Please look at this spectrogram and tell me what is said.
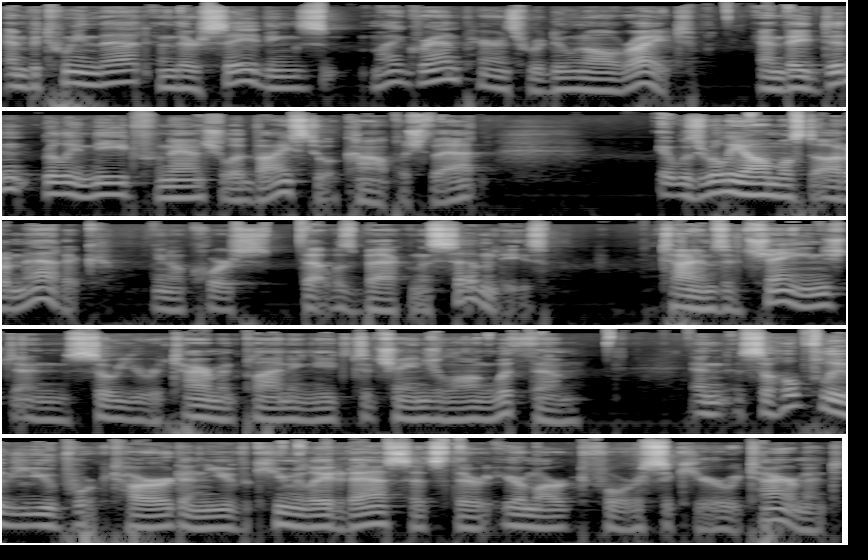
And between that and their savings, my grandparents were doing all right and they didn't really need financial advice to accomplish that. It was really almost automatic. You know, of course, that was back in the 70s. Times have changed, and so your retirement planning needs to change along with them. And so hopefully you've worked hard and you've accumulated assets that are earmarked for secure retirement.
